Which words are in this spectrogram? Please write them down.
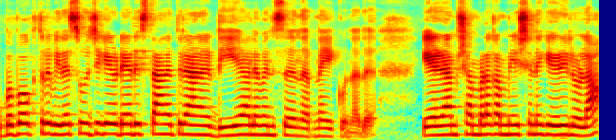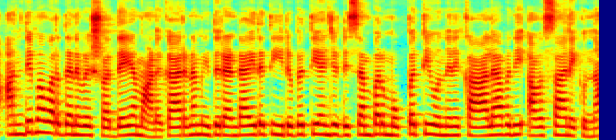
ഉപഭോക്തൃ വില സൂചികയുടെ അടിസ്ഥാനത്തിലാണ് ഡി എ അലവൻസ് നിർണയിക്കുന്നത് ഏഴാം ശമ്പള കമ്മീഷന് കീഴിലുള്ള അന്തിമ വർധനവ് ശ്രദ്ധേയമാണ്. കാരണം ഇത് രണ്ടായിരത്തി ഇരുപത്തിയഞ്ച് ഡിസംബർ മുപ്പത്തി ഒന്നിന് കാലാവധി അവസാനിക്കുന്ന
